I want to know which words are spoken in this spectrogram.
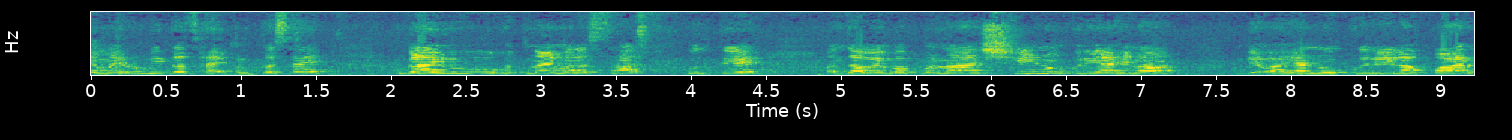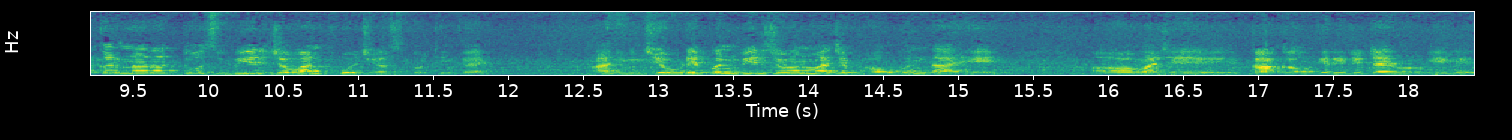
एम आय रूम इथंच आहे पण कसं आहे गायू होत नाही मला सास फुलते. जावई बापांना अशी नोकरी आहे ना देवा ह्या नोकरीला पार करणारा तोच वीर जवान फौजी असतो ठीक आहे. आणि जेवढे पण वीर जवान माझे भाऊबंद आहे माझे काका वगैरे रिटायर होऊन गेले.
